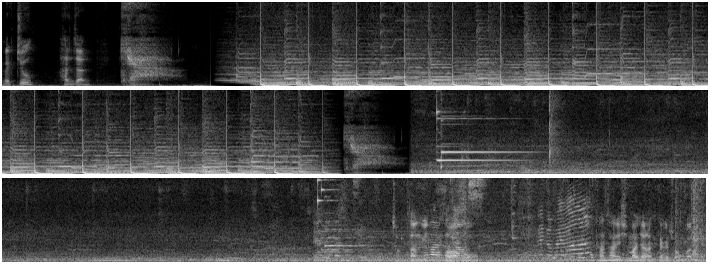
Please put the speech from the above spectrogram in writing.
맥주 한 잔. 캬. 적당히 고소하고 탄산이 심하지 않아서 되게 좋은 것 같아요.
